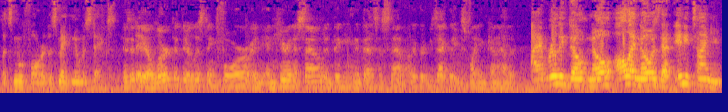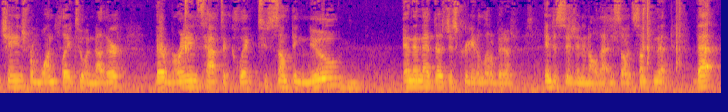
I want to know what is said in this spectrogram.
let's move forward. Let's make new mistakes. Is it a alert that they're listening for and, and hearing a sound and thinking that that's a snap? Exactly explain kind of how that. I really don't know. All I know is that anytime you change from one play to another, their brains have to click to something new, mm-hmm. and then that does just create a little bit of indecision and all that. And so it's something that that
